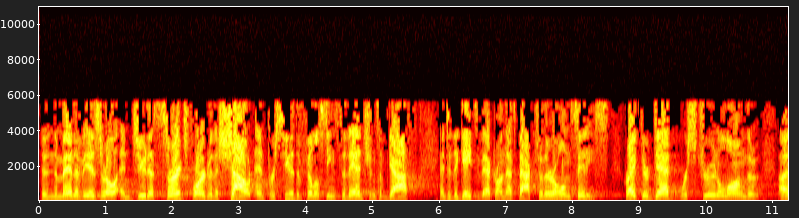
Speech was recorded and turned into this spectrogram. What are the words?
Then the men of Israel and Judah surged forward with a shout and pursued the Philistines to the entrance of Gath and to the gates of Ekron. That's back to their home cities. Right? Their dead were strewn along the uh,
